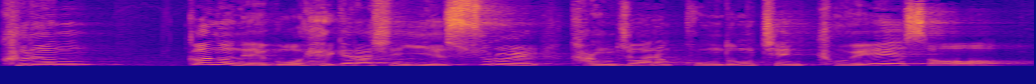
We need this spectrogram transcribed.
그런 끊어내고 해결하시는 예수를 강조하는 공동체인 교회에서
